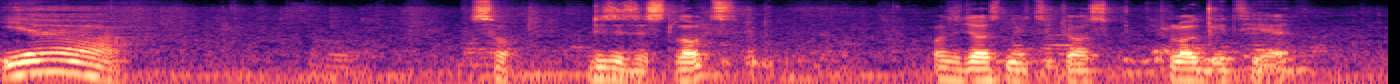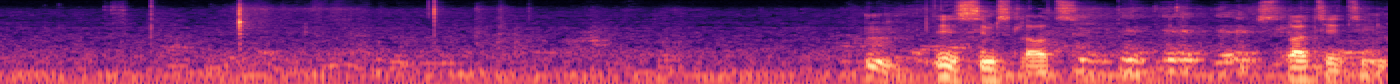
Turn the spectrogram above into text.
yeah. So this is a slot. What you just need to just plug it here. Hmm, this seems slot. Slot it in.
